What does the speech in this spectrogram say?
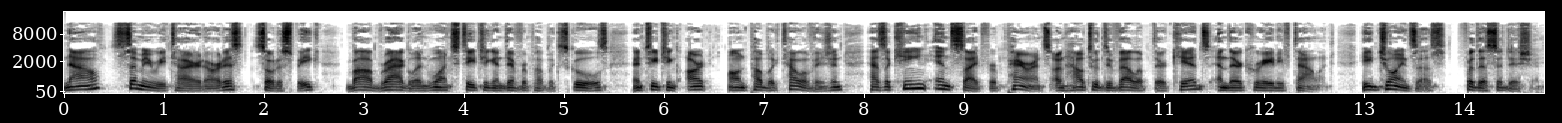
Now, semi retired artist, so to speak, Bob Ragland, once teaching in Denver Public Schools and teaching art on public television, has a keen insight for parents on how to develop their kids and their creative talent. He joins us for this edition.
